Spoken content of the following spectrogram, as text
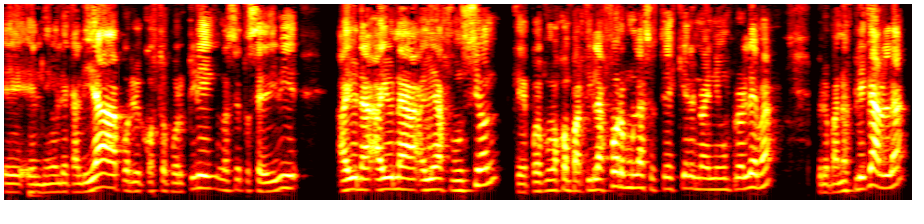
Eh, el nivel de calidad por el costo por clic, ¿no es cierto? Se divide. Hay una, hay, una, hay una función que podemos compartir la fórmula si ustedes quieren, no hay ningún problema, pero para no explicarla,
